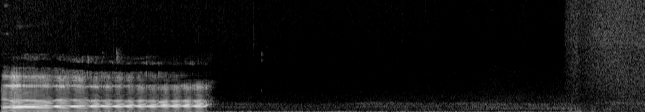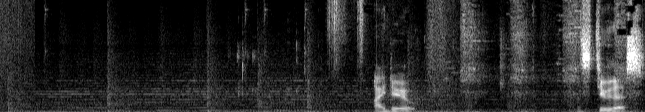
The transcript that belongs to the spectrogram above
Uh. I do. Let's do this.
